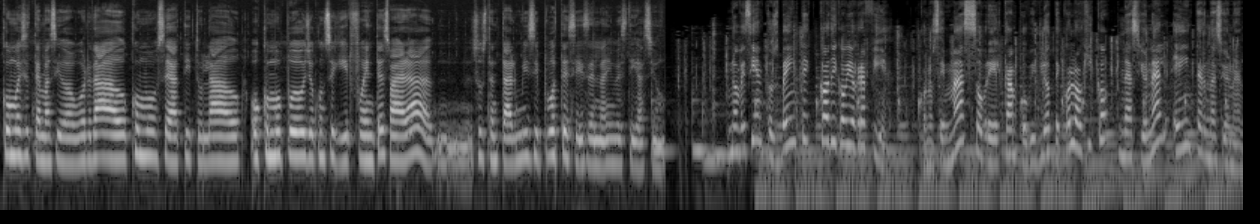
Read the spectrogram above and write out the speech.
cómo ese tema ha sido abordado, cómo se ha titulado o cómo puedo yo conseguir fuentes para mm, sustentar mis hipótesis en la investigación. 920 Código Biografía. Conoce más sobre el campo bibliotecológico nacional e internacional.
